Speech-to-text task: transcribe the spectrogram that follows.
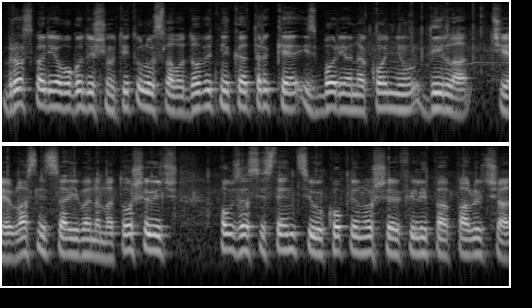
Broskvar je ovogodišnju titulu slavodobitnika trke izborio na konju Dila, čija je vlasnica Ivana Matošević, a uz asistenciju kopljenoše Filipa Pavlića.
